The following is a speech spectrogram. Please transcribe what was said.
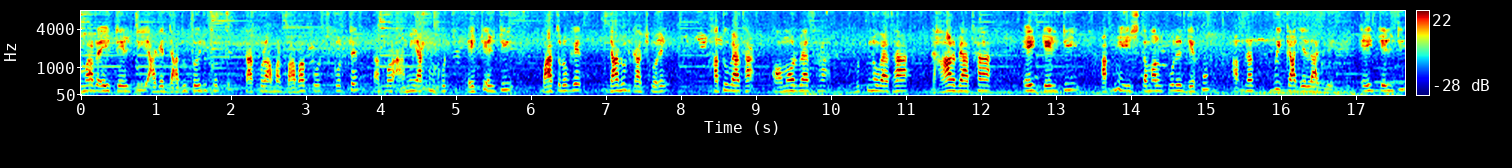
আমার এই তেলটি আগে দাদু তৈরি করতেন তারপর আমার বাবা কোর্স করতেন তারপর আমি এখন করছি। এই তেলটি বাত রোগের দারুণ কাজ করে। হাতু ব্যথা কোমর ব্যথা ঘুটনো ব্যথা ঘাড় ব্যথা এই তেলটি আপনি ইস্তেমাল করে দেখুন আপনার খুবই কাজে লাগবে। এই তেলটি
